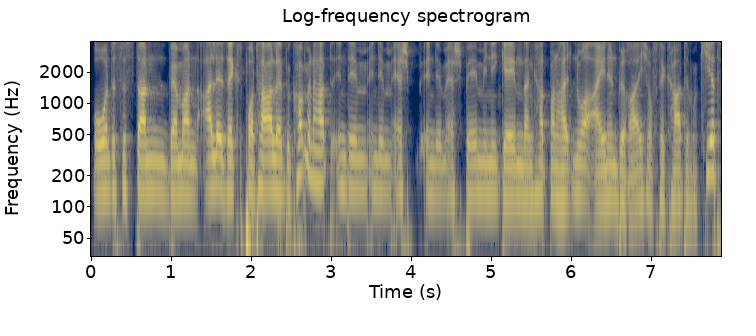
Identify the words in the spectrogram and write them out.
und es ist dann, wenn man alle sechs Portale bekommen hat in dem, in dem, Ersp in dem Erspäh-Minigame, dann hat man halt nur einen Bereich auf der Karte markiert.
